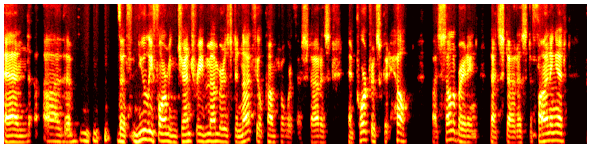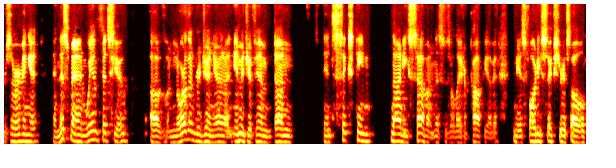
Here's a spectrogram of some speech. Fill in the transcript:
and uh, the, the newly forming gentry members did not feel comfortable with their status, and portraits could help by celebrating that status, defining it, preserving it. And this man, William Fitzhugh, of Northern Virginia, an image of him done in 1697. This is a later copy of it. When he is 46 years old,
